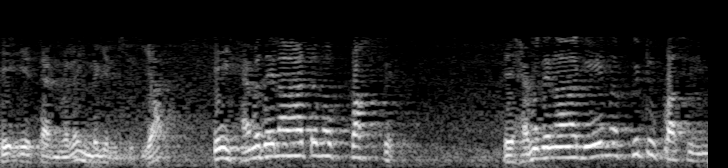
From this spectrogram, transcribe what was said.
ඒ ඒ තැන්වල ඉඳගෙන සිටියා. ඒ හැමදෙනාටම පස්සේ ඒ හැමදෙනාගේම පිටුපසින්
